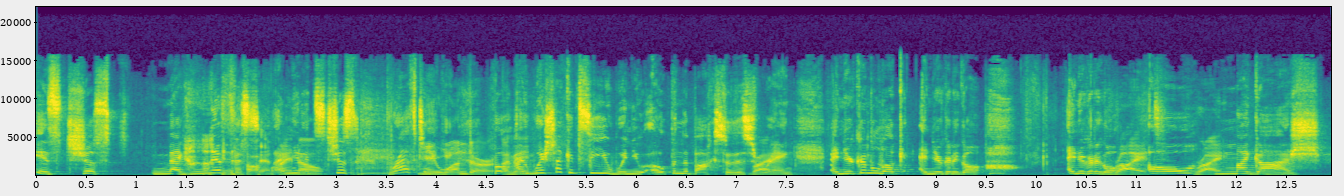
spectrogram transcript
is just magnificent. I, know, I mean, I it's just breathtaking. You wonder. But I, mean, I wish I could see you when you open the box to this right. ring, and you're going to look, and you're going to go, oh, and you're going to go, right. oh right. my gosh. Mm -hmm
